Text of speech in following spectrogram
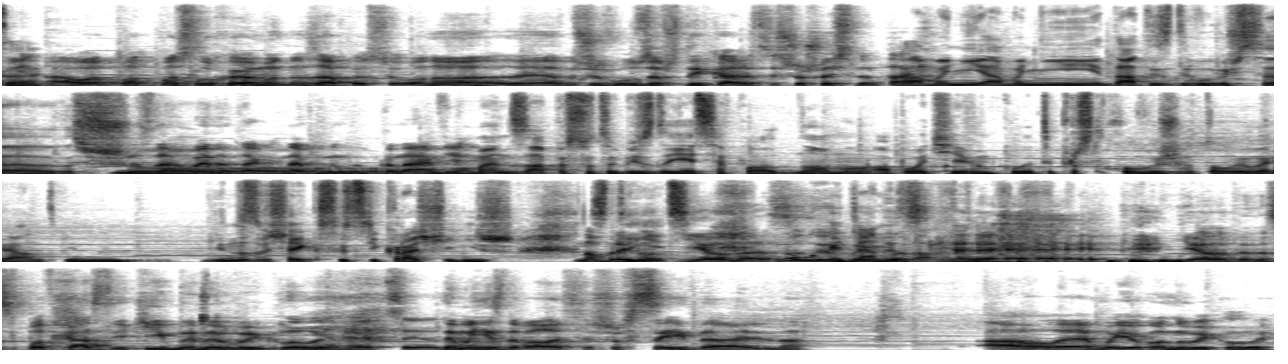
Так. А от от послухаємо на запису, воно е, вживу завжди кажеться, що щось не так. А мені, а мені, да, ти здивуєшся, що не знаю, в мене так ну, принаймні. В момент запису тобі здається по одному, а потім, коли ти прослуховуєш готовий варіант, він він зазвичай кстати, краще, ніж. Наприклад, є у нас ну, один випуск. Є один подкаст, який ми не виклали. Ну, де мені здавалося, що все ідеально. Але ми його не виклали.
